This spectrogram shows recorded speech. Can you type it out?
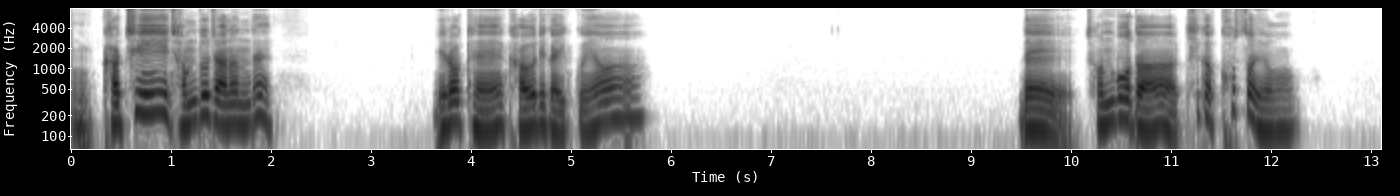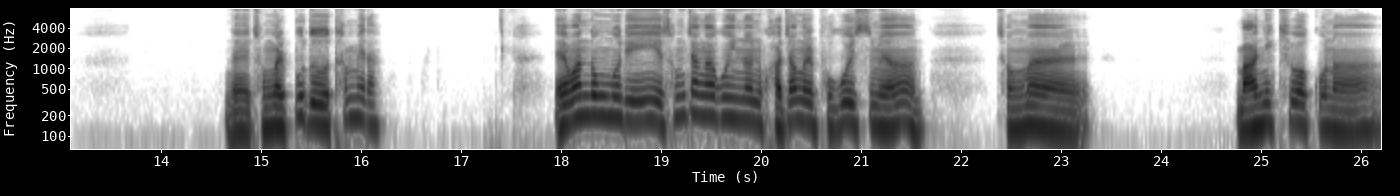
음, 같이 잠도 자는데, 이렇게 가을이가 있고요. 네, 전보다 키가 컸어요. 네, 정말 뿌듯합니다. 애완동물이 성장하고 있는 과정을 보고 있으면 정말 많이 키웠구나.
